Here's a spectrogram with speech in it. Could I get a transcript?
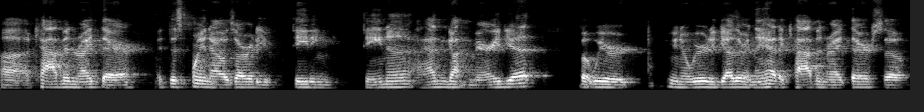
uh, a cabin right there. At this point i was already dating dana. I hadn't gotten married yet but we were you know we were together and they had a cabin right there. So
